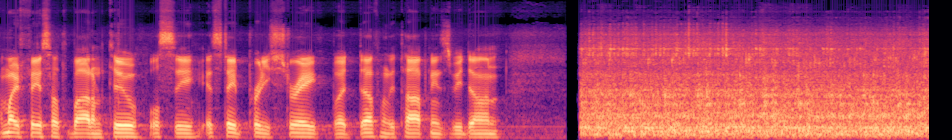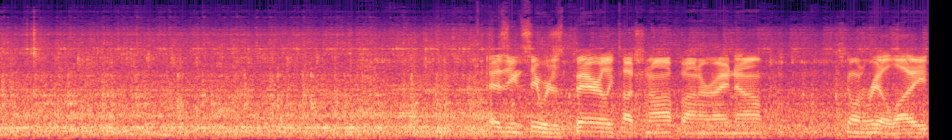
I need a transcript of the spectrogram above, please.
I might face out the bottom too. We'll see. It stayed pretty straight, but definitely the top needs to be done. As you can see, we're just barely touching off on it right now. It's going real light.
